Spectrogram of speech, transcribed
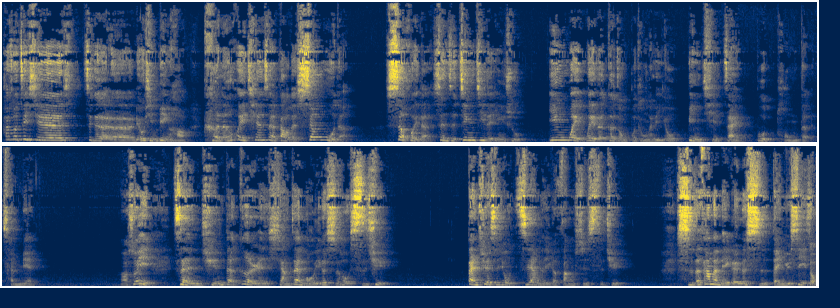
他说这些这个流行病哈。可能会牵涉到的生物的、社会的，甚至经济的因素，因为为了各种不同的理由，并且在不同的层面，啊，所以整群的个人想在某一个时候死去，但却是用这样的一个方式死去，使得他们每个人的死等于是一种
